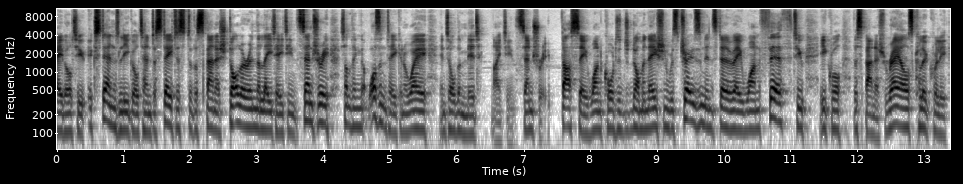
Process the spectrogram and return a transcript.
able to extend legal tender status to the Spanish dollar in the late 18th century, something that wasn't taken away until the mid 19th century. Thus, a one quarter denomination was chosen instead of a one fifth to equal the Spanish reals, colloquially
